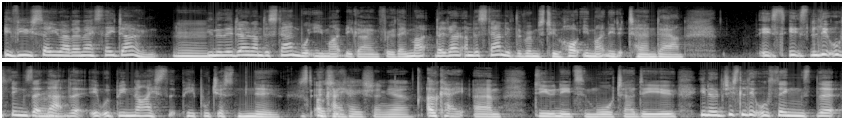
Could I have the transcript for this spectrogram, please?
If you say you have MS, they don't. You know, they don't understand what you might be going through. They might they don't understand if the room's too hot, you might need it turned down. It's it's little things like that that it would be nice that people just knew. Just okay, education, yeah. okay, um, do you need some water? Do you, you know, just little things that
